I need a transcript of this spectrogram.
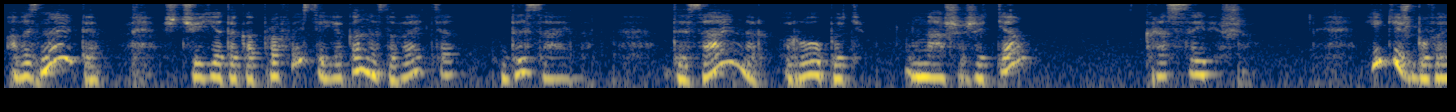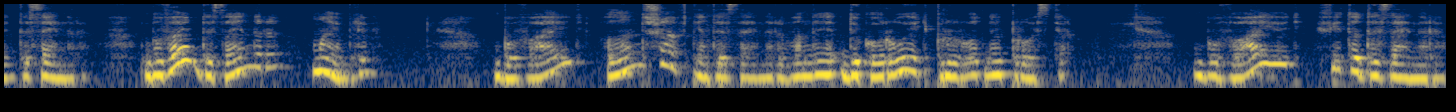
А ви знаєте, що є така професія, яка називається дизайнер. Дизайнер робить наше життя красивішим. Які ж бувають дизайнери? Бувають дизайнери меблів, бувають ландшафтні дизайнери, вони декорують природний простір. Бувають фітодизайнери,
